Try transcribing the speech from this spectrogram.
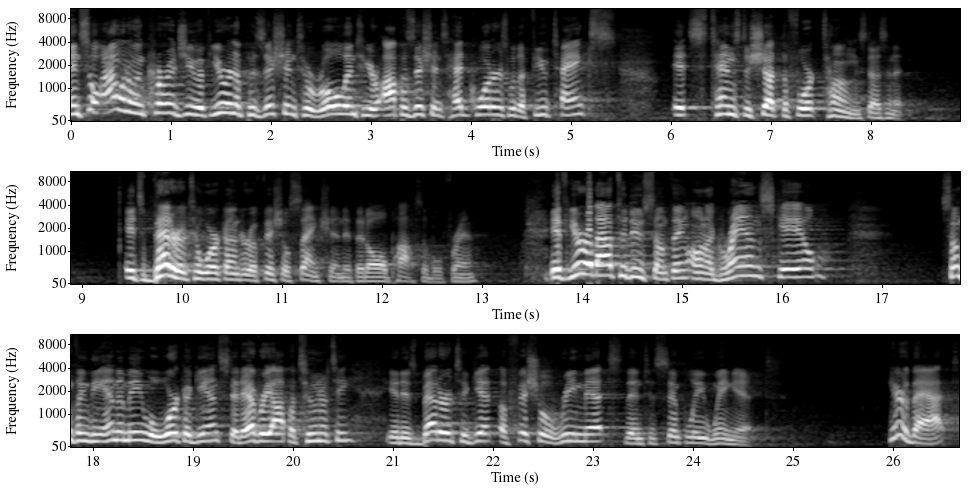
And so I want to encourage you if you're in a position to roll into your opposition's headquarters with a few tanks, it tends to shut the forked tongues, doesn't it? It's better to work under official sanction if at all possible, friends. If you're about to do something on a grand scale, something the enemy will work against at every opportunity, it is better to get official remit than to simply wing it. Hear that,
